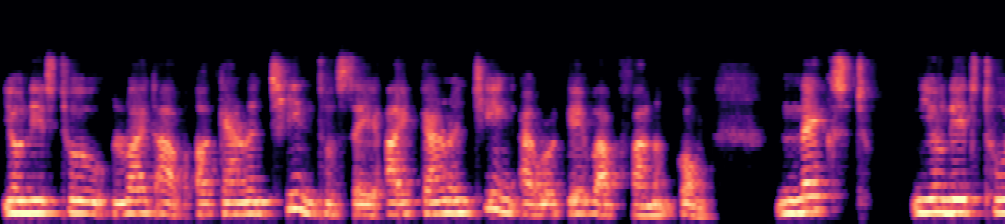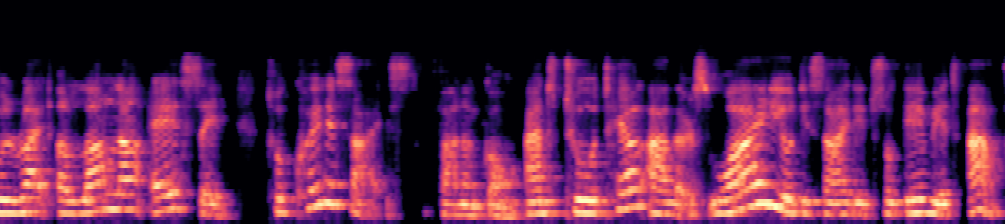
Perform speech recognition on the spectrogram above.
you need to write up a guarantee to say, I guarantee I will give up Falun Gong. Next you need to write a long, long essay to criticize Falun Gong and to tell others why you decided to give it up,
